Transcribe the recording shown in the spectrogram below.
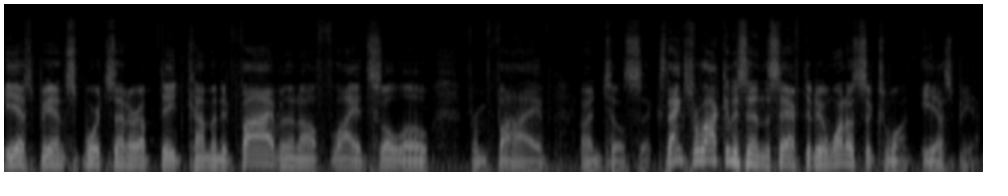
ESPN Sports Center update coming at 5, and then I'll fly it solo from 5 until 6. Thanks for locking us in this afternoon, 1061 ESPN.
